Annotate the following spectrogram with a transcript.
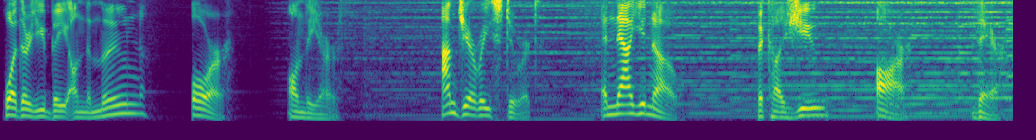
whether you be on the moon or on the earth. I'm Jerry Stewart, and now you know because you are there.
